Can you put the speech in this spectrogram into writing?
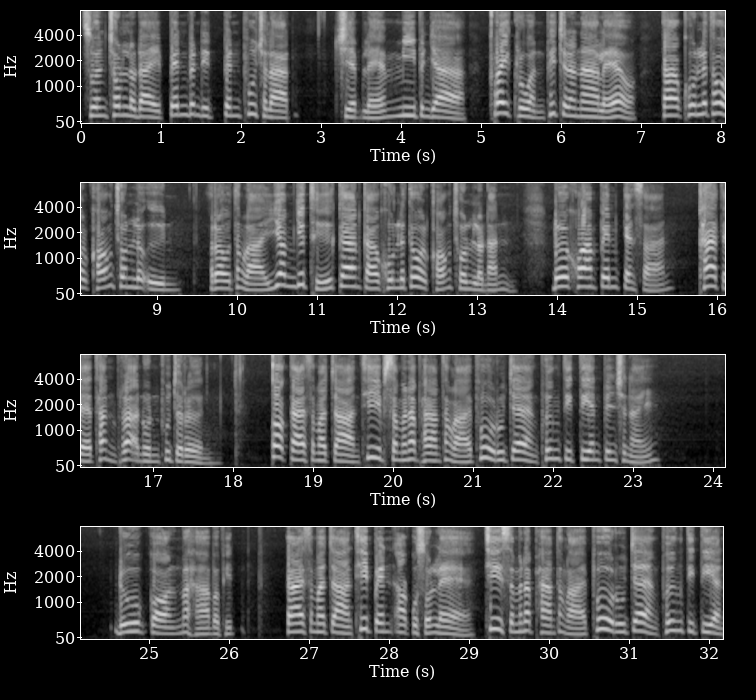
ส่วนชนเหล่าใดเป็นบัณฑิตเป็นผู้ฉลาด เฉียบแหลมมีปัญญา ใคร่ครวญพิจารณาแล้ว กล่าวคุณและโทษของชนเหล่าอื่น เราทั้งหลายย่อมยึดถือการกล่าวคุณและโทษของชนเหล่านั้น โดยความเป็นแก่นสารข้าแต่ท่านพระอนุนผู้เจริญ ก็การสมาจารที่สมณพราหมณ์ทั้งหลายผู้รู้แจ้งพึงติเตียนเป็นไฉนดูก่อนมหาบพิษกายสมาจารที่เป็นอกุศลแล ที่สมณพราหมณ์ทั้งหลายผู้รู้แจ้งพึงติเตียน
